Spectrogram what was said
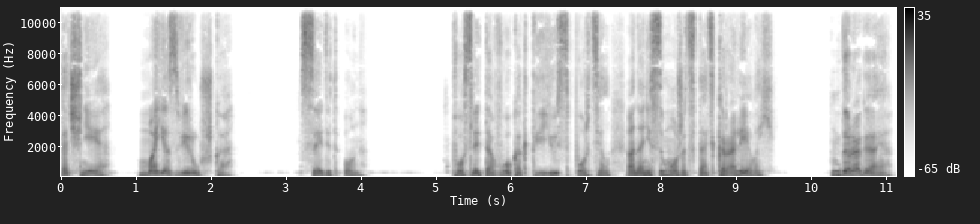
Точнее, моя зверушка. Цедит он. После того, как ты ее испортил, она не сможет стать королевой. Дорогая,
